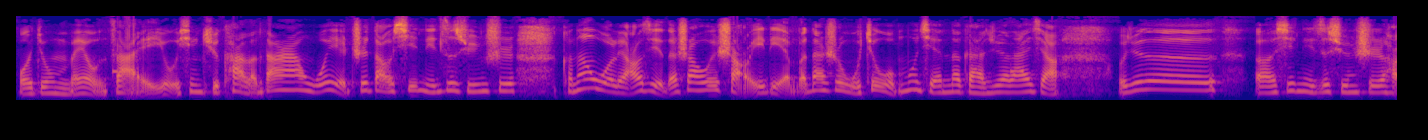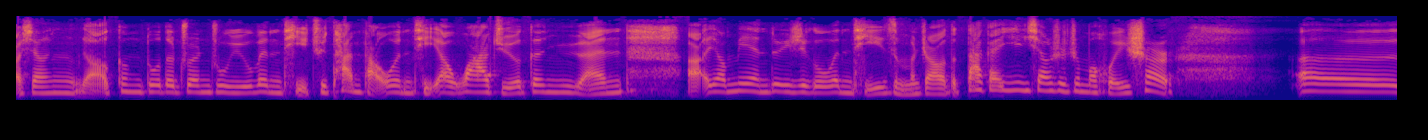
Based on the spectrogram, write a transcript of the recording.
我就没有再有兴趣看了。当然，我也知道心理咨询师可能我了解的稍微少一点吧，但是我就我目前的感觉来讲，我觉得呃，心理咨询师好像要更多的专注于问题，去探讨问题，要挖掘根源，啊，要面对这个问题怎么着的，大概印象是这么回事儿。呃，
